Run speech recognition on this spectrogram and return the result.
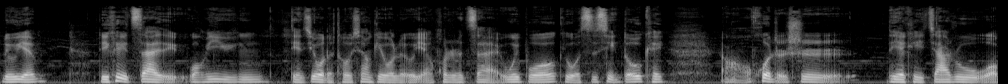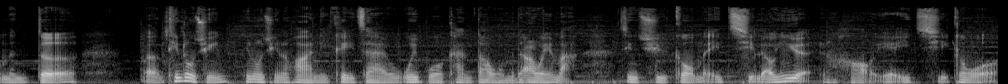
留言。你可以在网易云点击我的头像给我留言，或者在微博给我私信都 OK。然后或者是你也可以加入我们的呃听众群，听众群的话，你可以在微博看到我们的二维码，进去跟我们一起聊音乐，然后也一起跟我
